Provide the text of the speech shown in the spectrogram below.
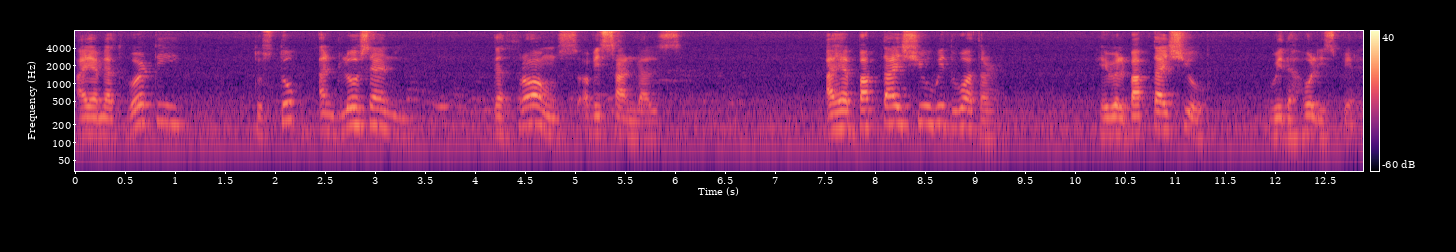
I am not worthy to stoop and loosen the thongs of his sandals. I have baptized you with water. He will baptize you with the Holy Spirit.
